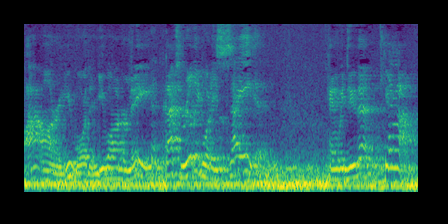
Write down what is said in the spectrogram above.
I honor you more than you honor me. That's really what he's saying. Can we do that? Yeah.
